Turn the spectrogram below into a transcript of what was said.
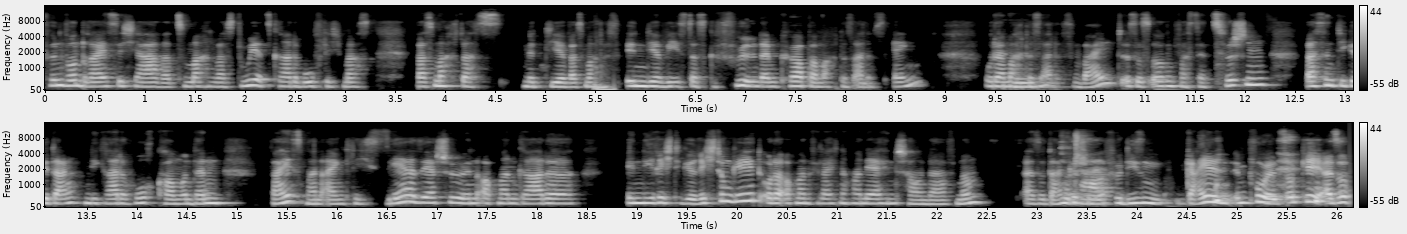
35 Jahre zu machen, was du jetzt gerade beruflich machst, was macht das mit dir? Was macht das in dir? Wie ist das Gefühl in deinem Körper? Macht das alles eng? Oder macht mhm. das alles weit? Ist es irgendwas dazwischen? Was sind die Gedanken, die gerade hochkommen? Und dann weiß man eigentlich sehr, sehr schön, ob man gerade in die richtige Richtung geht oder ob man vielleicht nochmal näher hinschauen darf. Ne? Also danke Total. schon mal für diesen geilen Impuls. Okay, also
